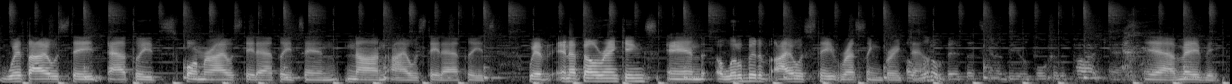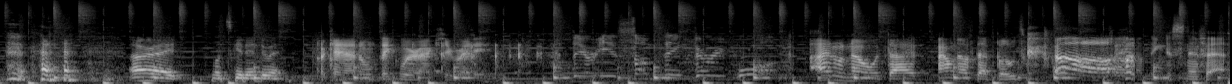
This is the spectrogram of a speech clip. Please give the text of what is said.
with Iowa State athletes, former Iowa State athletes, and non Iowa State athletes. We have NFL rankings and a little bit of Iowa State wrestling breakdown. A little bit, that's going to be the bulk of the podcast. Yeah, maybe. All right, let's get into it. Okay, I don't think we're actually ready. There is something very wrong. I don't know what that. I don't know if that boats. Oh, nothing to sniff at.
